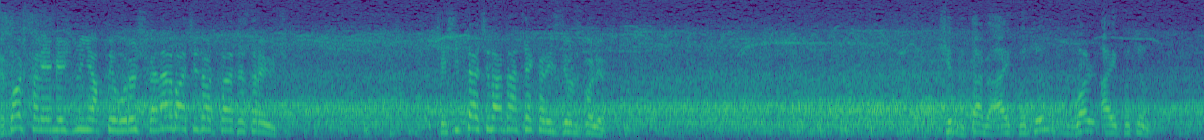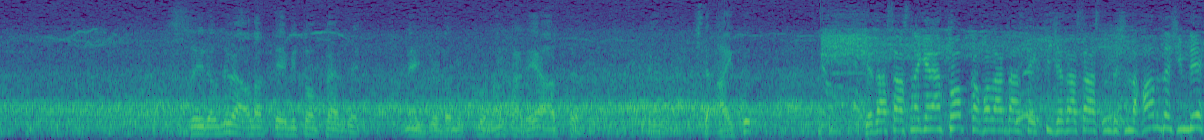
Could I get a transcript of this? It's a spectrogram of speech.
Ve boş kaleye Mecnun'un yaptığı vuruş. Fenerbahçe 4 Galatasaray 3. Çeşitli açılardan tekrar izliyoruz golü. Şimdi tabii Aykut'un, gol Aykut'un. Sıyrıldı ve Alatya'ya bir top verdi. Mecbur da bunu kaleye attı. Yani işte Aykut Ceza sahasına gelen top kafalardan sekti. Ceza sahasının dışında Hamza şimdi.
